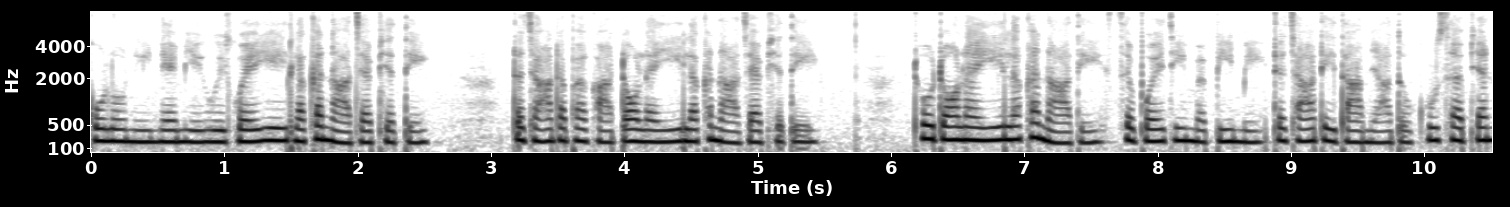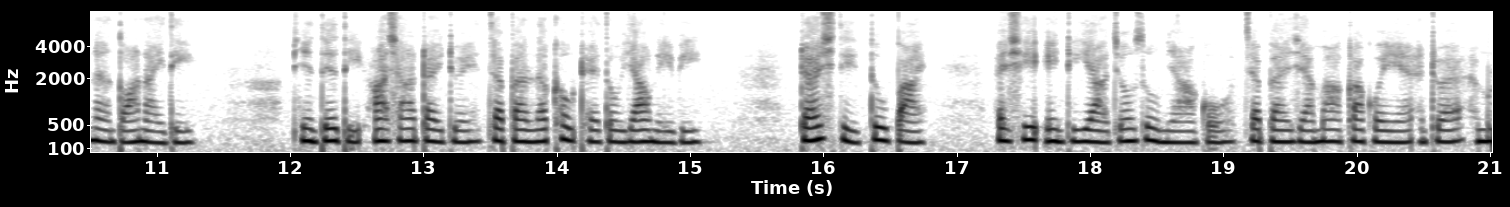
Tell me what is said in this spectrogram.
ကိုလိုနီနယ်မြေဝေခွဲရေးလက္ခဏာချက်ဖြစ်သည်။ တကြားတစ်ဖက်ကတော်လည်ရေးလက္ခဏာချက်ဖြစ်သည်ထိုတော်လည်ရေးလက္ခဏာသည်စစ်ပွဲကြီးမပြီးမီတခြားဒေသများသို့ကူးစက်ပြန့်နှံ့သွားနိုင်သည်ပြင်သစ်သည်အာရှတိုက်တွင်ဂျပန်လက်ခုပ်ထဲသို့ရောက်နေပြီဒက်ရှ်သည်သူ့ပိုင်အရှိအိန္ဒိယကျွန်းစုများကိုဂျပန်ရန်မှကာကွယ်ရန်အတွက်အမေ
